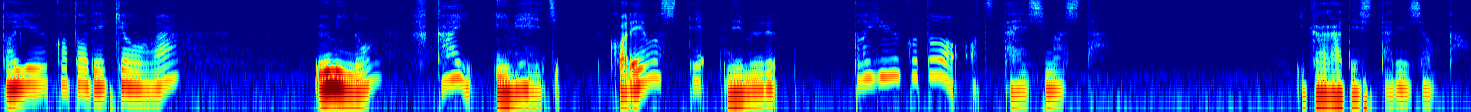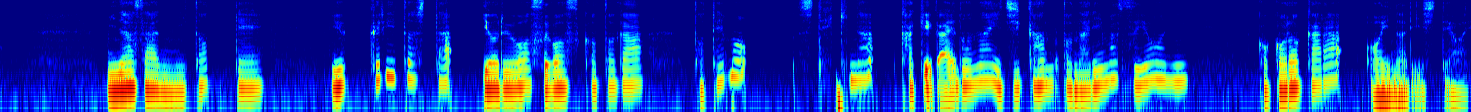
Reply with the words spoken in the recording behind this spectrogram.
ということで今日は海の深いイメージ。これをして眠るということをお伝えしました。いかがでしたでしょうか？皆さんにとってゆっくりとした夜を過ごすことがとても素敵なかけがえのない時間となりますように心からお祈りしており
